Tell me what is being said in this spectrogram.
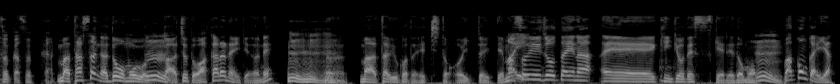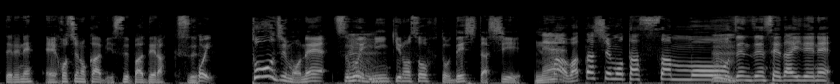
そっかそっか。まあ、タスさんがどう思うかうちょっとわからないけどね。うんうんう。うんん。まあ、ということで、ちょっと置いといて。まあ、はいそういう状態な、えー、近況ですけれども。うんまあ、今回やってるね、えー、星のカービィスーパーデラックス。当時もね、すごい人気のソフトでしたし、ねまあ、私もタスさんうんも全然世代でね、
